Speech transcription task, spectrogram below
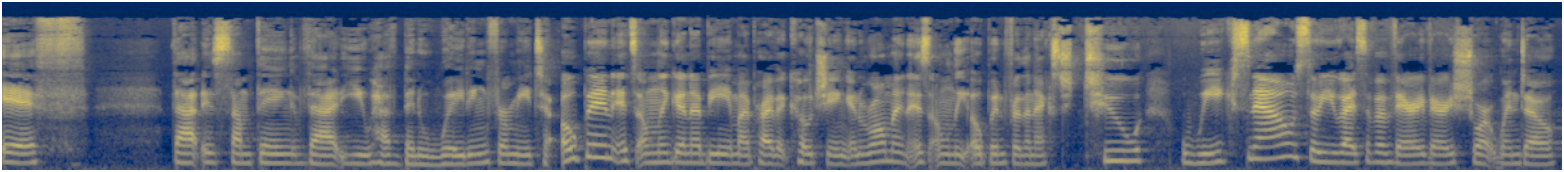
If that is something that you have been waiting for me to open. It's only going to be my private coaching enrollment is only open for the next two weeks now. So you guys have a very, very short window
